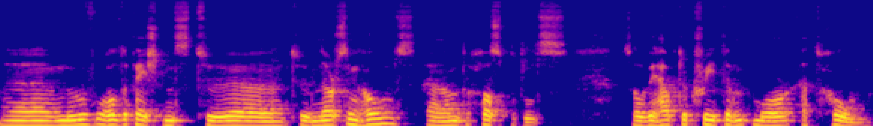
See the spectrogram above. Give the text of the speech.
uh, move all the patients to uh, to nursing homes and hospitals, so we have to treat them more at home.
